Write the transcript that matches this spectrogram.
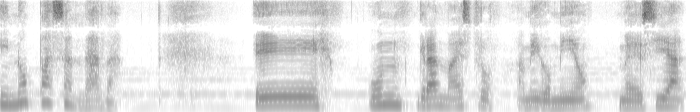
y no pasa nada. Eh, un gran maestro, amigo mío, me decía,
